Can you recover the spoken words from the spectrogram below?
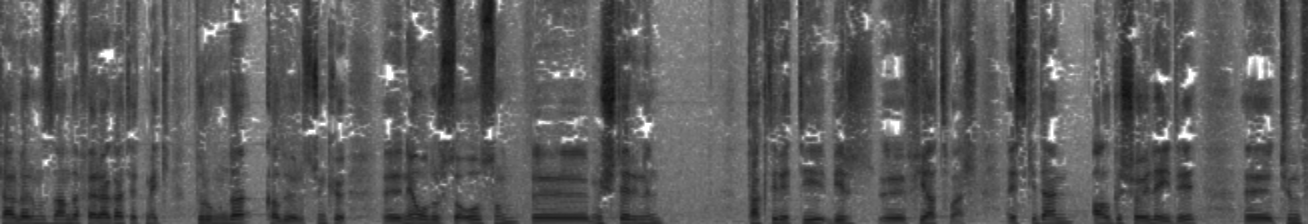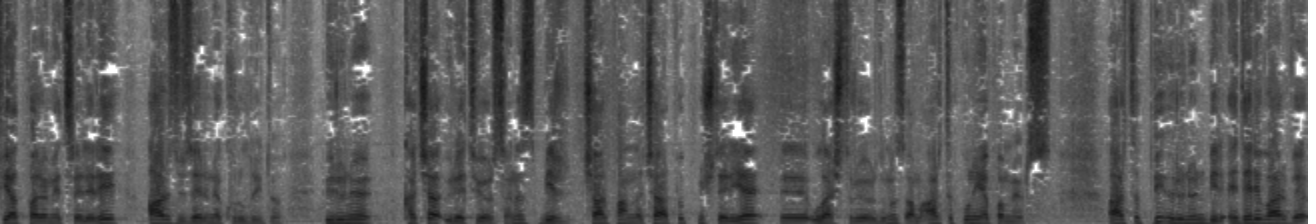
karlarımızdan da feragat etmek durumunda kalıyoruz. Çünkü e, ne olursa olsun e, müşterinin takdir ettiği bir e, fiyat var. Eskiden algı şöyleydi. E, tüm fiyat parametreleri arz üzerine kuruluydu. Ürünü kaça üretiyorsanız bir çarpanla çarpıp müşteriye e, ulaştırıyordunuz ama artık bunu yapamıyoruz. Artık bir ürünün bir ederi var ve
